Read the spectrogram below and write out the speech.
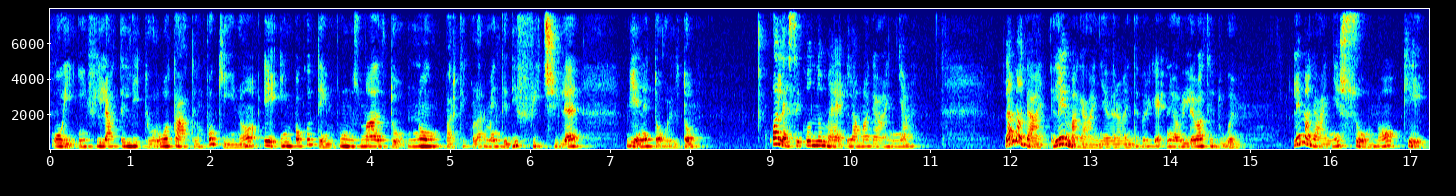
voi infilate il dito ruotate un pochino e in poco tempo uno smalto non particolarmente difficile viene tolto qual è secondo me la magagna? La magagna le magagne veramente perché ne ho rilevate due le magagne sono che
